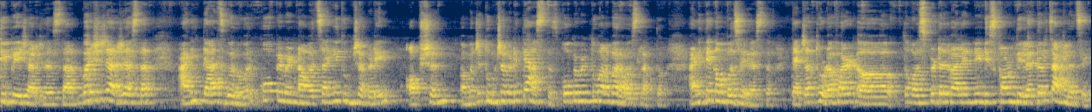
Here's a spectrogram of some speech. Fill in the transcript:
टी पी ए चार्जेस असतात. बरेचसे चार्जेस असतात. आणि त्याचबरोबर को पेमेंट नावाचाही तुमच्याकडे ऑप्शन म्हणजे तुमच्याकडे ते असतंच. को पेमेंट तुम्हाला भरावंच लागतं. आणि ते कंपल्सरी असतं. त्याच्यात थोडाफार हॉस्पिटलवाल्यांनी डिस्काउंट दिलं तर चांगलंच आहे.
